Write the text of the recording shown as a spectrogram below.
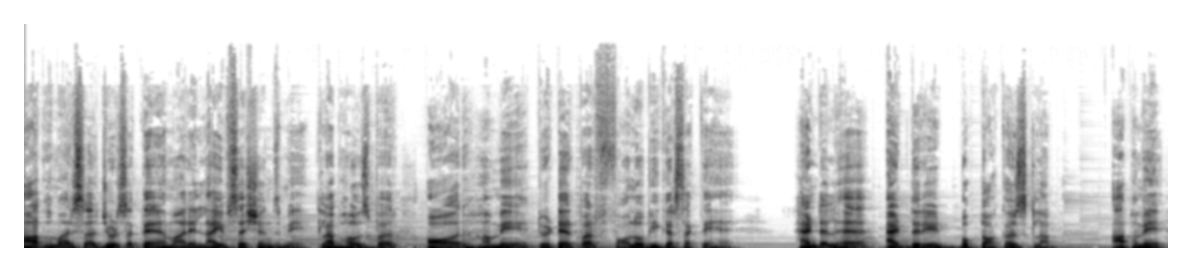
आप हमारे साथ जुड़ सकते हैं हमारे लाइव सेशंस में क्लब हाउस पर और हमें ट्विटर पर फॉलो भी कर सकते हैं। हैंडल है at the rate book talkers club आप हमें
